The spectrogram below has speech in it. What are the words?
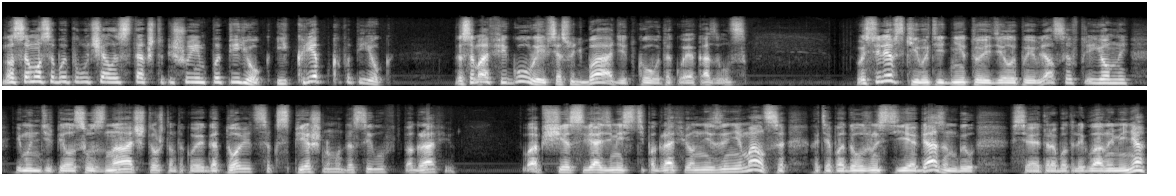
но, само собой, получалось так, что пишу им поперек, и крепко поперек. Да сама фигура и вся судьба Дедкова такой оказывался. Василевский в эти дни то и дело появлялся в приемной, ему не терпелось узнать, что ж там такое готовится к спешному досылу в типографию. Вообще связями с типографией он не занимался, хотя по должности и обязан был. Вся эта работа легла на меня.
